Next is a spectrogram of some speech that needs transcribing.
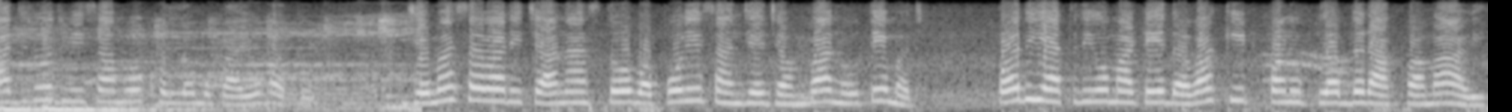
આજ રોજ વિસામો ખુલ્લો મુકાયો હતો. જેમાં સવારે ચા નાસ્તો, બપોરે સાંજે જમવાનું તેમજ પદયાત્રીઓ માટે દવા કીટ પણ ઉપલબ્ધ રાખવામાં આવી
